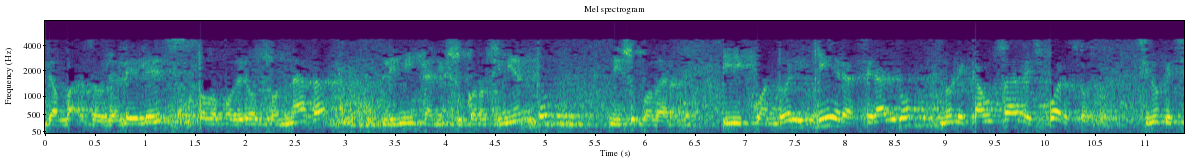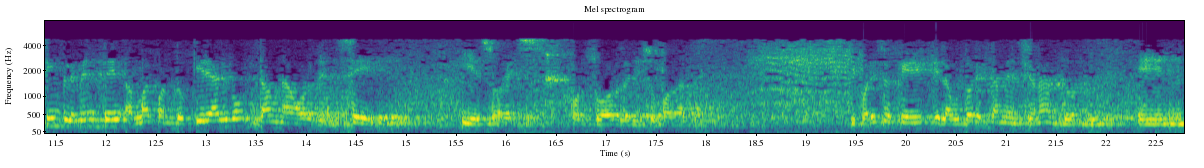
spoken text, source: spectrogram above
de Allah Él es todopoderoso, nada limita ni su conocimiento ni su poder. Y cuando Él quiere hacer algo, no le causa esfuerzo, sino que simplemente Allah cuando quiere algo da una orden, sé, y eso es, por su orden y su poder. Y por eso es que el autor está mencionando en,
